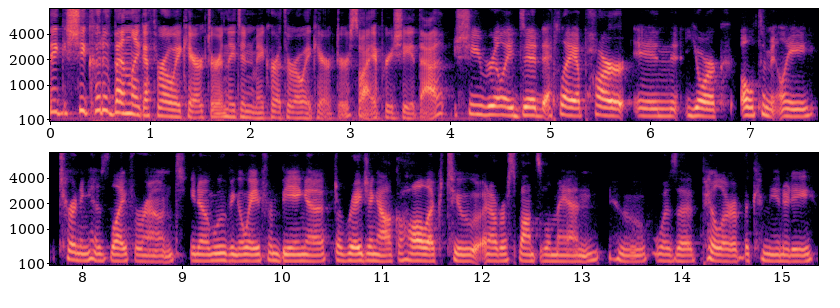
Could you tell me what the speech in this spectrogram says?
They, she could have been like a throwaway character, and they didn't make her a throwaway character, so I appreciate that. She really did play a part in York ultimately turning his life around, you know, moving away from being a, a raging alcoholic to a responsible man who was a pillar of the community,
